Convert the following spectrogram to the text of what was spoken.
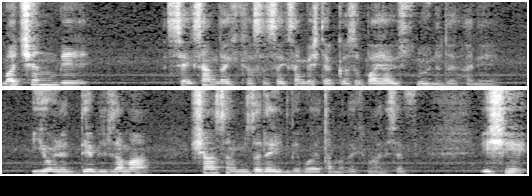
maçın bir 80 dakikası, 85 dakikası bayağı üstün oynadı. Hani iyi oynadı diyebiliriz ama şansımızda değildi. Gol atamadık maalesef. İşi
